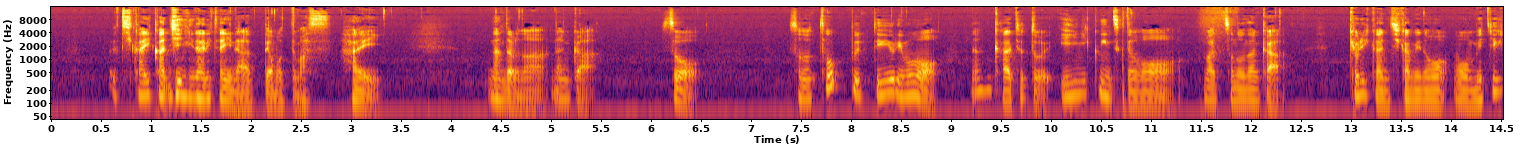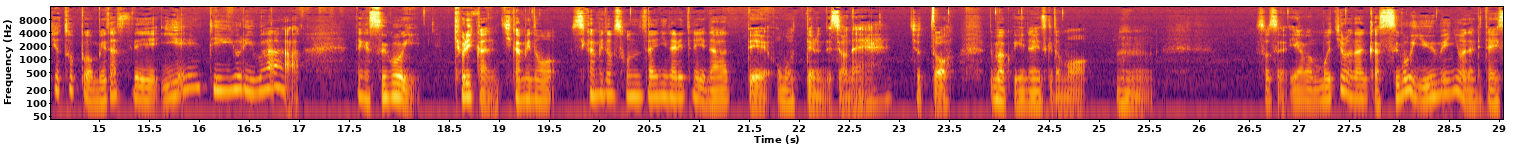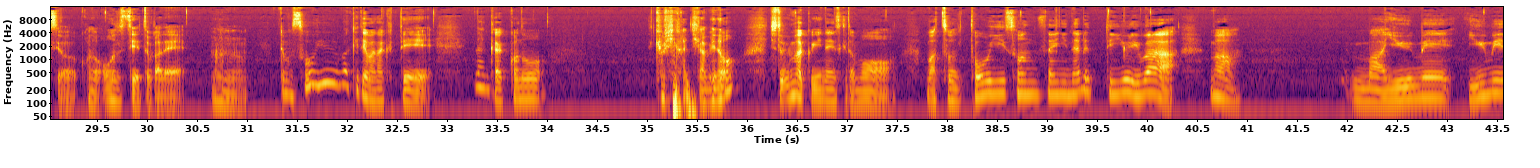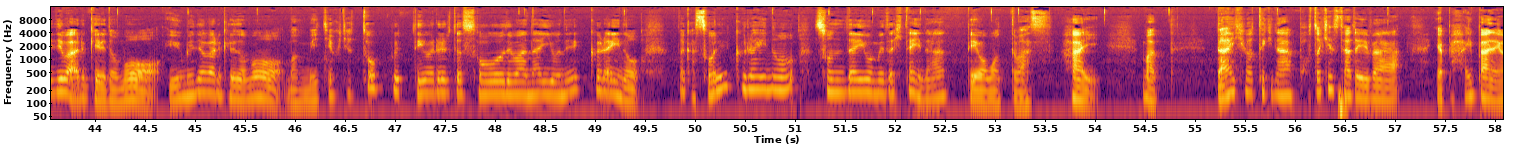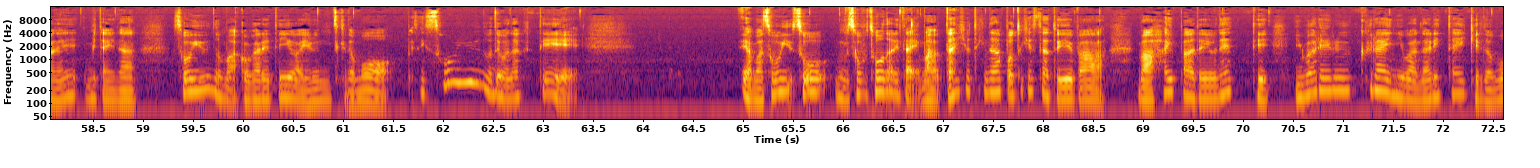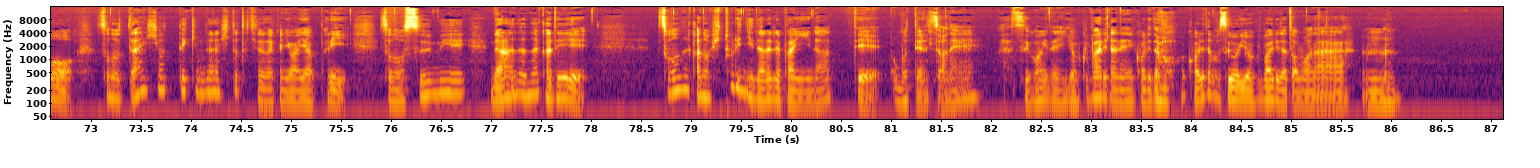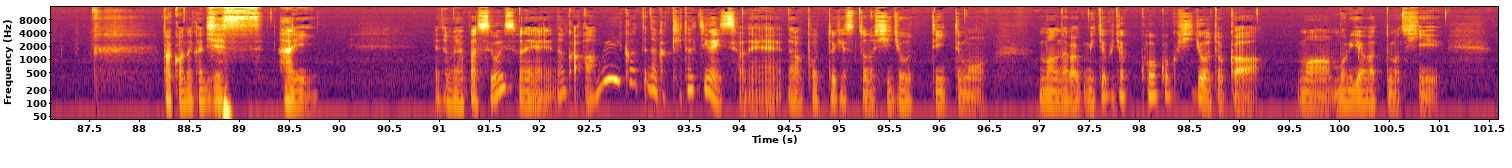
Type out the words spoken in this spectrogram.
近い感じになりたいなって思ってます。はい。なんだろうななんかそう。そのトップっていうよりもなんかちょっと言いにくいんですけどもまあそのなんか距離感近めのもうめちゃくちゃトップを目指してイエーっていうよりはなんかすごい距離感近めの近めの存在になりたいなって思ってるんですよね。ちょっとうまく言えないんですけども。うん。そうですね。いやもちろんなんかすごい有名にはなりたいですよ。この音声とかで。うん。でもそういうわけではなくてなんかこの距離感近めの？ちょっとうまく言えないんですけどもまあその遠い存在になるっていうよりはまあまあ有名有名ではあるけれども有名ではあるけれども、まあ、めちゃくちゃトップって言われるとそうではないよねくらいのなんかそれくらいの存在を目指したいなって思ってます。はい。まあ代表的なポッドキャスターといえばやっぱハイパーだよねみたいなそういうのも憧れてはいるんですけども別にそういうのではなくていやまあそういうそうそうそうなりたい。まあ代表的なポッドキャスターといえばまあハイパーだよねって言われるくらいにはなりたいけれどもその代表的な人たちの中にはやっぱりその数名並んだ中でその中の一人になれればいいなって思ってるんですよね。すごいね欲張りだねこれでも。これでもすごい欲張りだと思うな。うん。まあこんな感じです。はい。やでもやっぱすごいですよね。なんかアメリカってなんか桁違いですよね。なんかポッドキャストの市場って言っても、まあなんかめちゃくちゃ広告市場とか、まあ盛り上がってますし、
